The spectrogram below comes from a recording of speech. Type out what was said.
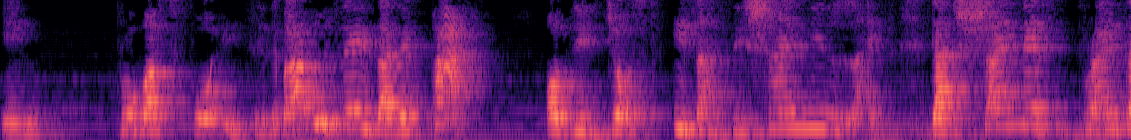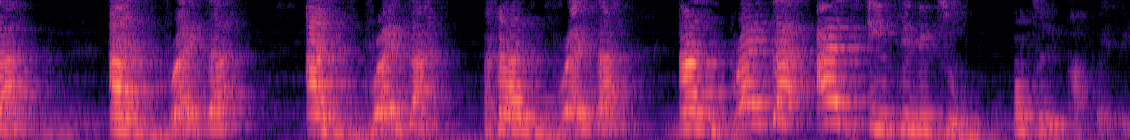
In Proverbs 4:18, the Bible says that the path of the just is as the shining light that shineth brighter and brighter and brighter and brighter and brighter ad infinitum unto the perfect day.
